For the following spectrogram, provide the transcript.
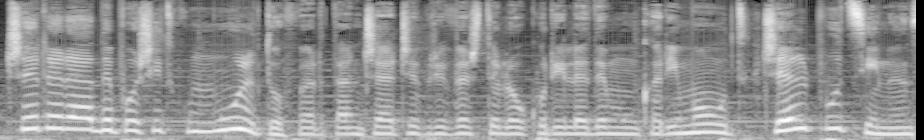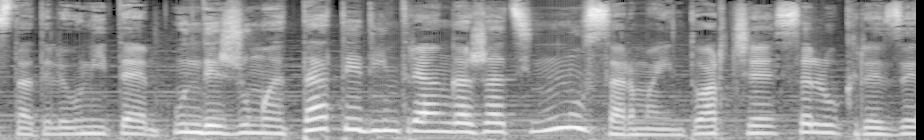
cererea a depășit cu mult oferta în ceea ce privește locurile de muncă remote, cel puțin în Statele Unite, unde jumătate dintre angajați nu s-ar mai întoarce să lucreze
